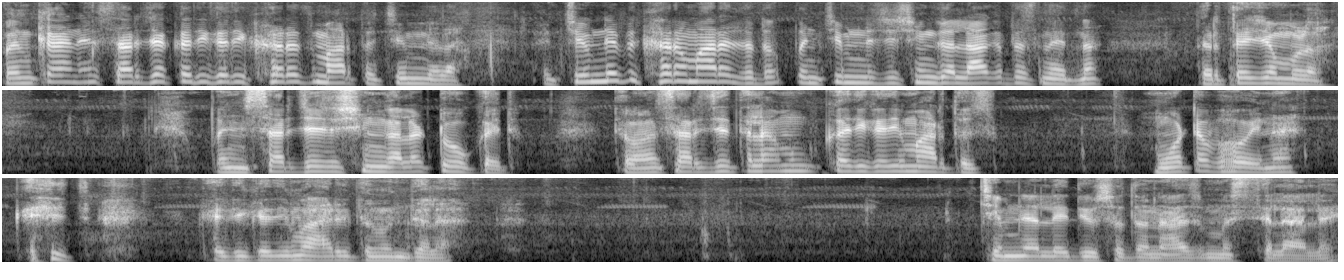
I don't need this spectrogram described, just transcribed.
पण काय नाही सरजा कधी कधी खरंच मारतो चिमण्याला. आणि चिमणे बी खरं मारायला जातो पण चिमण्याचे शिंग लागतच नाहीत ना. तर त्याच्यामुळं. पण सरजेच्या शिंगाला टोक आहेत. तेव्हा सरजे त्याला मग कधी कधी मारतोच. मोठा भाऊ आहे ना. कधी कधी मारित मारितो मग त्याला. चिमण्याला दिवसातून आज मस्तीला आलाय.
